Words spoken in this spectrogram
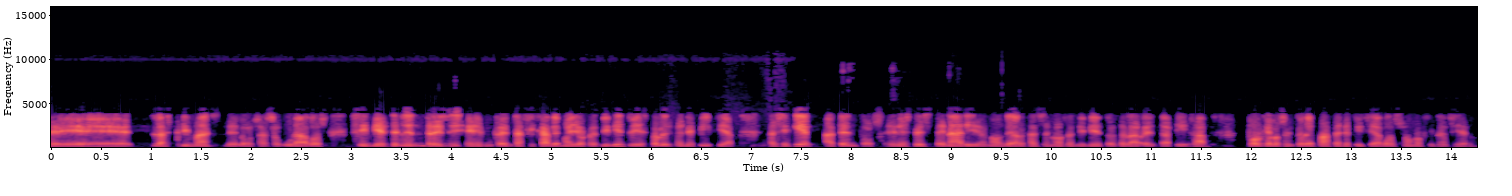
eh, las primas de los asegurados se invierten en, en, renta fija de mayor rendimiento y esto les beneficia. Así que atentos en este escenario ¿no? de alzas en los rendimientos de la renta fija, porque los sectores más beneficiados son los financieros.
